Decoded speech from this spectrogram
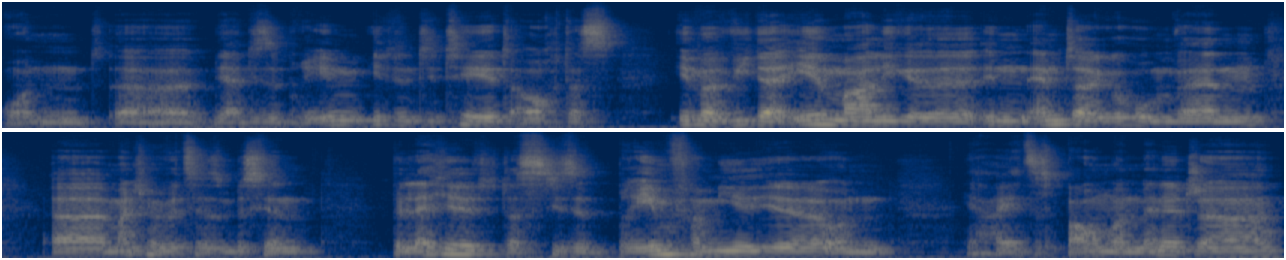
Und äh, ja, diese Bremen-Identität, auch dass immer wieder ehemalige in Ämter gehoben werden. Äh, manchmal wird es ja so ein bisschen belächelt, dass diese Bremen-Familie und ja, jetzt ist Baumann Manager,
